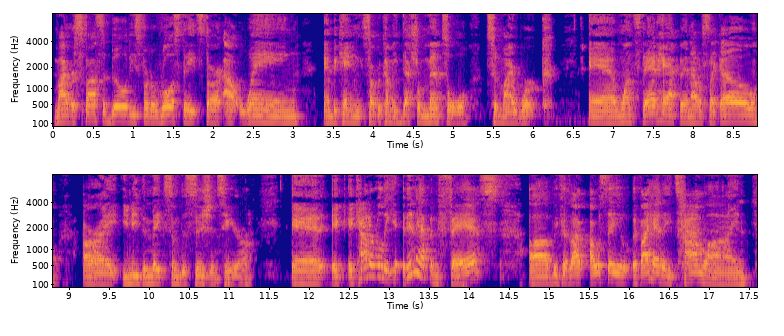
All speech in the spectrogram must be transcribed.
my responsibilities for the real estate start outweighing and became, start becoming detrimental to my work. And once that happened, I was like, oh, all right, you need to make some decisions here. And it, it kind of really, it didn't happen fast, uh, because I, I would say if I had a timeline,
